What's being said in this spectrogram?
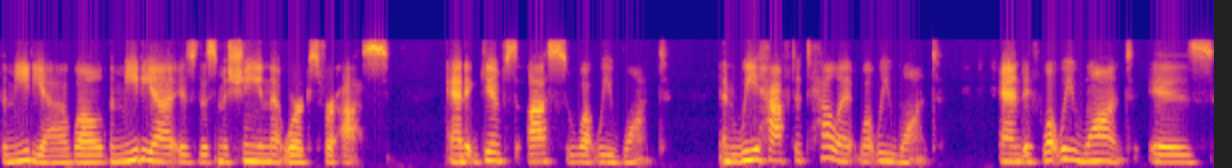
the media. Well, the media is this machine that works for us and it gives us what we want. And we have to tell it what we want. And if what we want is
